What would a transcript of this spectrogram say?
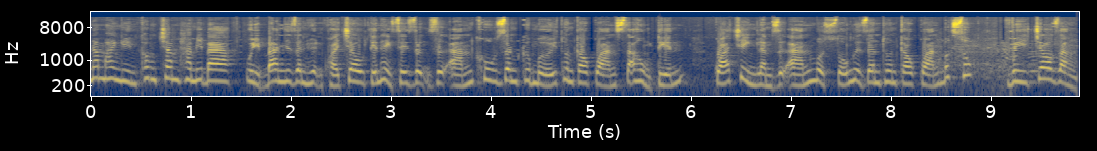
Năm 2023, Ủy ban Nhân dân huyện Khói Châu tiến hành xây dựng dự án khu dân cư mới thôn Cao Quán, xã Hồng Tiến. Quá trình làm dự án, một số người dân thôn Cao Quán bức xúc vì cho rằng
